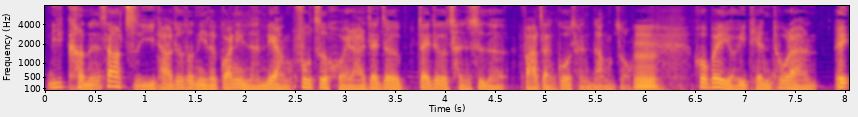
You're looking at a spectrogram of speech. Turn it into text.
你可能是要质疑他，就是说你的管理能量复制回来，在这个在这个城市的发展过程当中，嗯，会不会有一天突然，哎，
